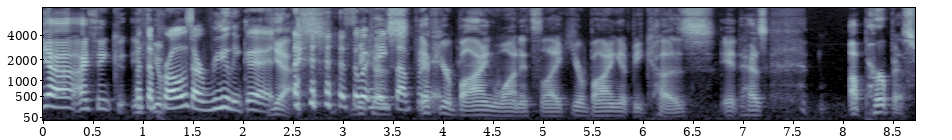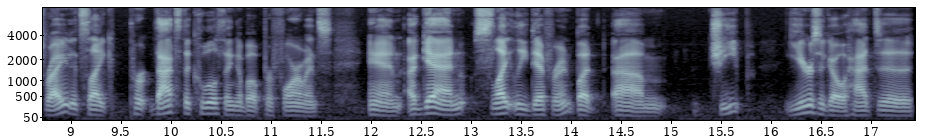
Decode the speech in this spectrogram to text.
Yeah, I think. But the pros are really good. Yes. so it makes up for if it. If you're buying one, it's like you're buying it because it has a purpose, right? It's like per, that's the cool thing about performance. And again, slightly different, but um, Jeep years ago had to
